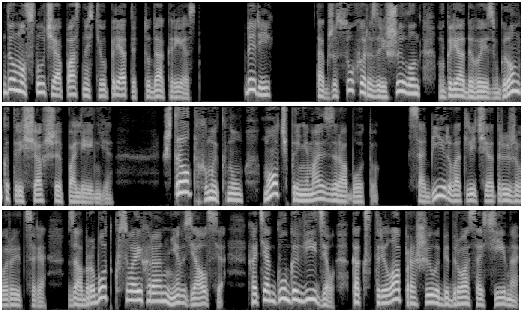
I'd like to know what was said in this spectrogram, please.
Думал в случае опасности упрятать туда крест. Бери, так же сухо разрешил он, вглядываясь в громко трещавшее поленье. Штрауб хмыкнул, молча принимаясь за работу. Сабир, в отличие от рыжего рыцаря, за обработку своих ран не взялся, хотя Гуга видел, как стрела прошила бедро ассасина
